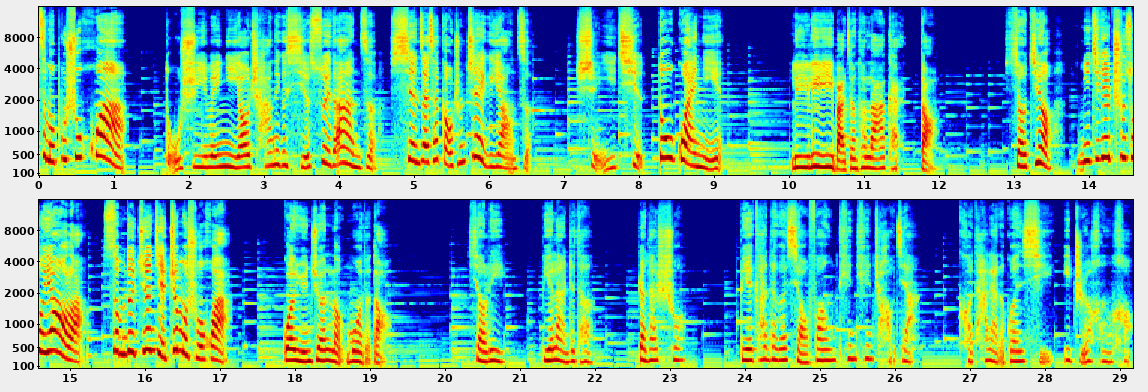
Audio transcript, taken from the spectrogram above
怎么不说话？都是因为你要查那个邪祟的案子，现在才搞成这个样子。这一切都怪你！李丽一把将他拉开，道：“小静，你今天吃错药了，怎么对娟姐这么说话？”关云娟冷漠的道：“小丽，别拦着他，让他说。别看他跟小芳天天吵架。”和他俩的关系一直很好。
